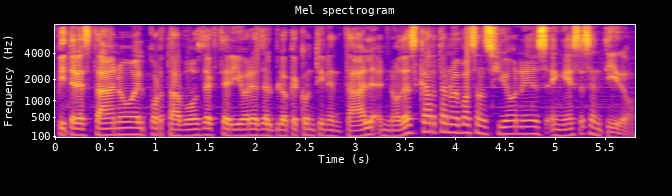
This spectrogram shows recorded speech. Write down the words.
Peter Stano, el portavoz de exteriores del bloque continental, no descarta nuevas sanciones en ese sentido.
